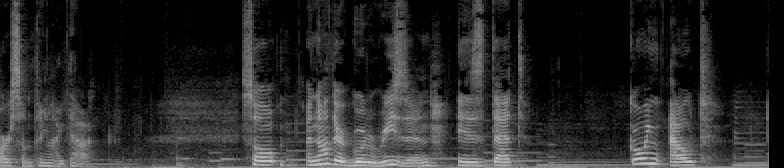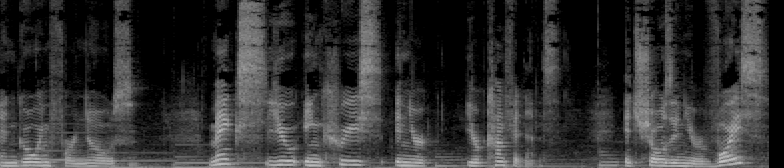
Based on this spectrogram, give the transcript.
or something like that. So another good reason is that going out and going for no's makes you increase in your your confidence. It shows in your voice,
